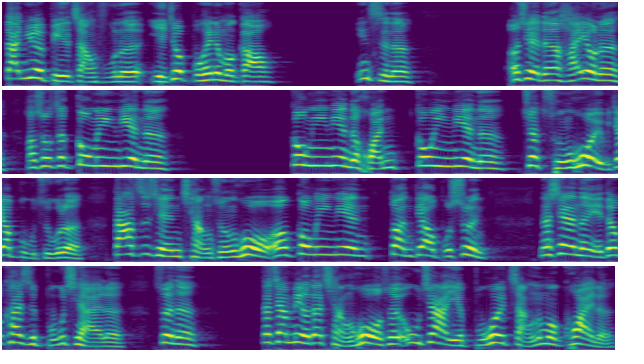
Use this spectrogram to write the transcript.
单月比的涨幅呢，也就不会那么高。因此呢，而且呢，还有呢，他说这供应链呢，供应链的环供应链呢，就存货也比较补足了。大家之前抢存货，而供应链断掉不顺，那现在呢，也都开始补起来了。所以呢，大家没有在抢货，所以物价也不会涨那么快了。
